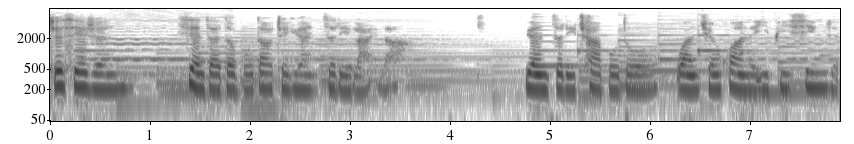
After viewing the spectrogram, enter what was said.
这些人现在都不到这院子里来了。院子里差不多完全换了一批新人。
